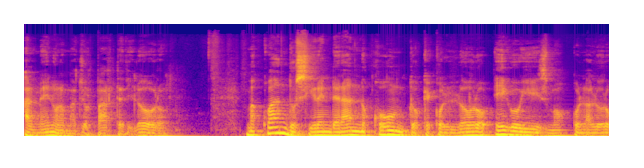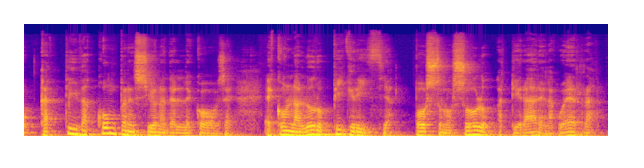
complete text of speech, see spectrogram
almeno la maggior parte di loro. Ma quando si renderanno conto che col loro egoismo, con la loro cattiva comprensione delle cose e con la loro pigrizia possono solo attirare la guerra,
